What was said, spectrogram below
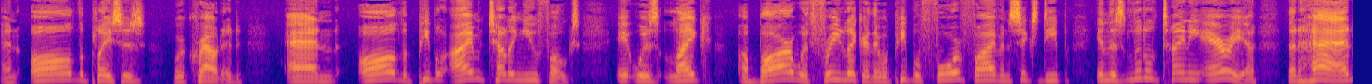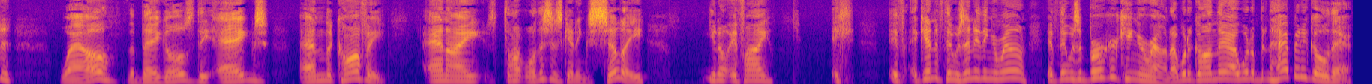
and all the places were crowded, and all the people, I'm telling you folks, it was like a bar with free liquor. There were people four, five, and six deep in this little tiny area that had, well, the bagels, the eggs, and the coffee. And I thought, well, this is getting silly. You know, if I. If again, if there was anything around, if there was a Burger King around, I would have gone there. I would have been happy to go there,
